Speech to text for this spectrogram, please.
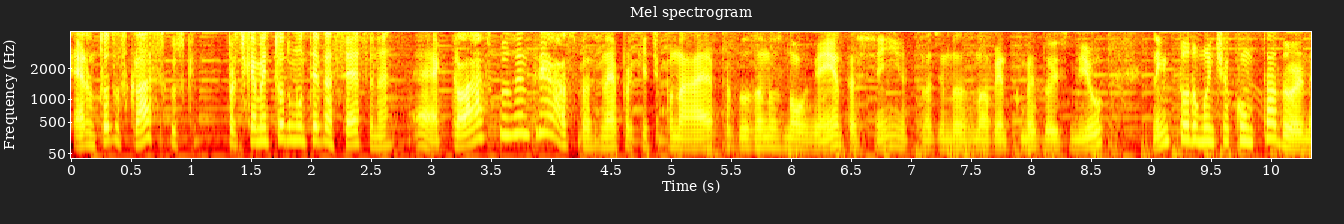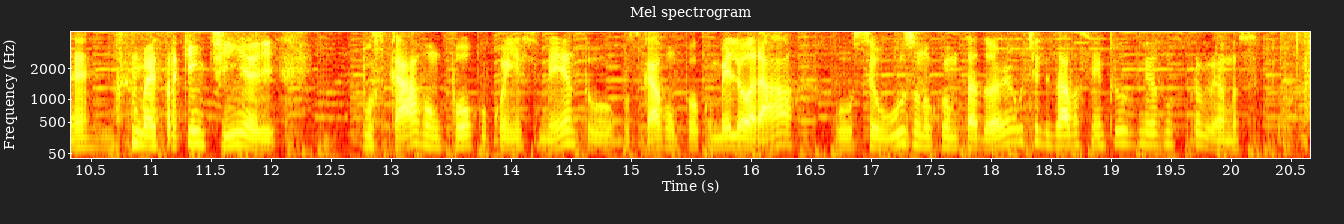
eram todos clássicos que praticamente todo mundo teve acesso, né? É, clássicos entre aspas, né? Porque, tipo, na época dos anos 90, assim, nos anos 90, começo de 2000, nem todo mundo tinha computador, né? Mas para quem tinha e buscava um pouco conhecimento, buscava um pouco melhorar o seu uso no computador, utilizava sempre os mesmos programas.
